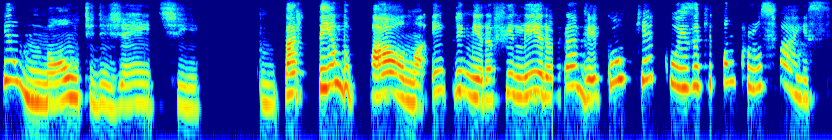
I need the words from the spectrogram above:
tem um monte de gente batendo palma em primeira fileira para ver qualquer coisa que Tom Cruise faz.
